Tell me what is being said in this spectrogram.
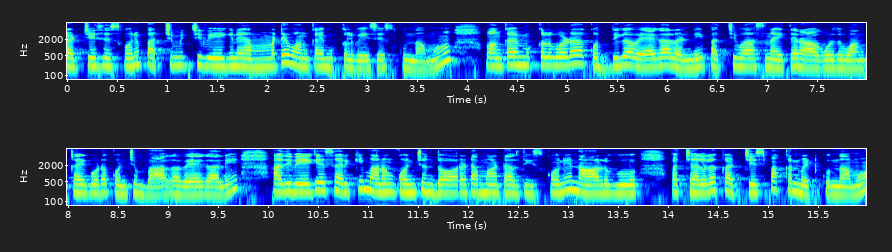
కట్ చేసేసుకొని పచ్చిమిర్చి వేగిన అమ్మటే వంకాయ ముక్కలు వేసేసుకుందాము. వంకాయ ముక్కలు కూడా కొద్దిగా వేగాలండి. పచ్చి వాసన అయితే రాకూడదు. వంకాయ కూడా కొంచెం బాగా వేగాలి. అది వేగేసరికి మనం కొంచెం దోర టమాటాలు తీసుకొని నాలుగు పచ్చాలుగా కట్ చేసి పక్కన పెట్టుకుందాము.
